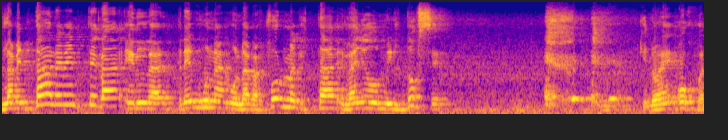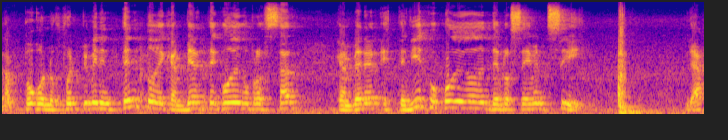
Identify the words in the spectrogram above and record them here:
lamentablemente la- en la- tenemos una, una reforma que está el año 2012, que no es, ojo, tampoco no fue el primer intento de cambiar este código procesal, cambiar este viejo código de, procedimiento civil. ¿Ya?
